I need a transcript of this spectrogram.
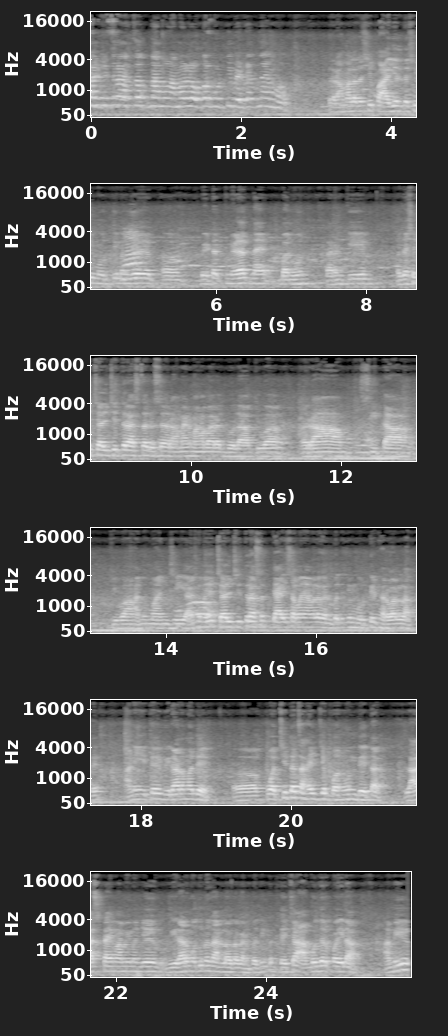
चलचित्र असतात ना मग आम्हाला लवकर मूर्ती भेटत नाही मग. तर आम्हाला जशी पाहिजे तशी मूर्ती म्हणजे भेटत मिळत नाही बनवून. कारण की जसे चलचित्र असतात जसं रामायण महाभारत बोला किंवा राम सीता किंवा हनुमानजी असे म्हणजे चलचित्र असतात त्या हिशोबाने आम्हाला गणपतीची मूर्ती ठरवायला लागते. आणि इथे विरारमध्ये क्वचितच आहेत जे बनवून देतात. लास्ट टाइम आम्ही म्हणजे विरारमधूनच आणला होता गणपती पण त्याच्या अगोदर पहिला आम्ही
